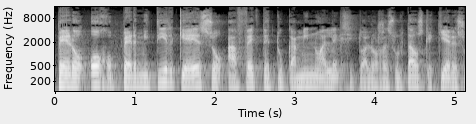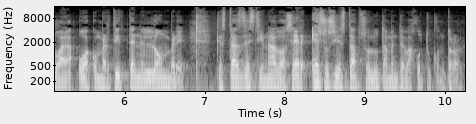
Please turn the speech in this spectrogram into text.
Pero ojo, permitir que eso afecte tu camino al éxito, a los resultados que quieres o a, o a, convertirte en el hombre que estás destinado a ser, eso sí está absolutamente bajo tu control.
